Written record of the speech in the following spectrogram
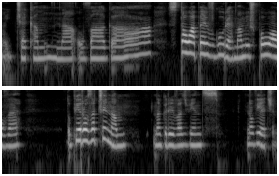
No i czekam na uwaga. 100 łapek w górę. Mam już połowę. Dopiero zaczynam nagrywać, więc no wiecie.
